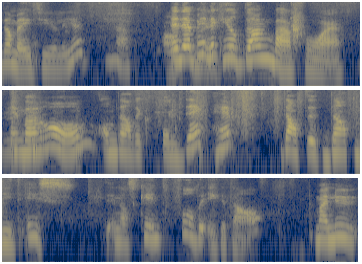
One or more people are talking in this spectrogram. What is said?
dan weten jullie het. En daar ben ik heel dankbaar voor. En waarom? Omdat ik ontdekt heb dat het dat niet is. En als kind voelde ik het al. Maar nu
